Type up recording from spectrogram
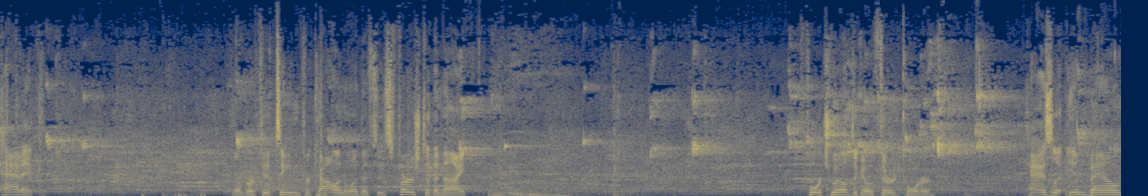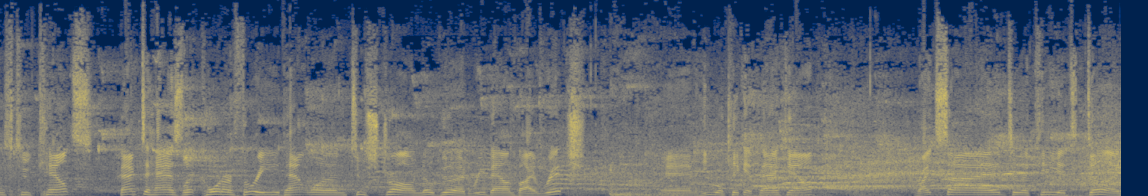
Haddock. Number 15 for Collinwood. That's his first of the night. 4.12 to go, third quarter. Hazlitt inbounds to Counts. Back to Hazlitt, corner three. That one too strong, no good. Rebound by Rich. And he will kick it back out. Right side to the key, it's Dunn.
